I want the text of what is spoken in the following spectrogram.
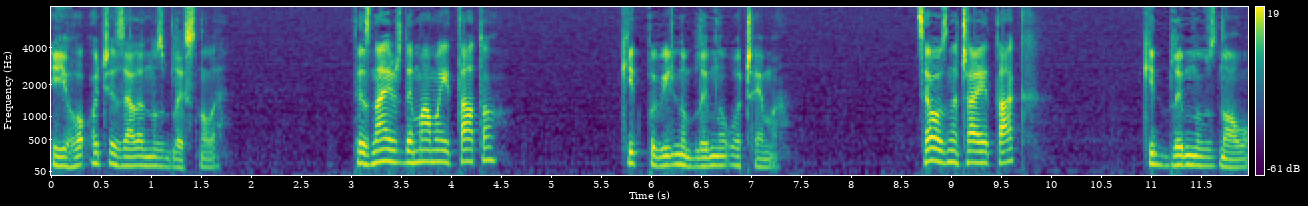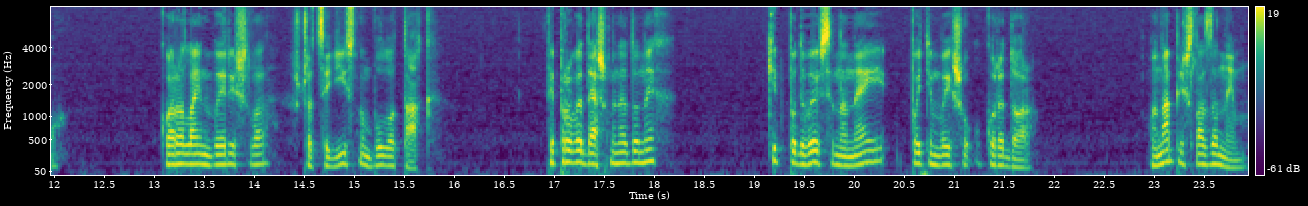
і його очі зелено зблиснули. Ти знаєш, де мама і тато? Кіт повільно блимнув очима. Це означає так? Кіт блимнув знову. Королайн вирішила, що це дійсно було так. Ти проведеш мене до них? Кіт подивився на неї, потім вийшов у коридор. Вона пішла за ним.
